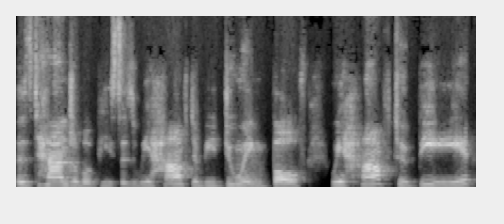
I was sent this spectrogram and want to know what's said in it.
There's tangible pieces. We have to be doing both. We have to be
